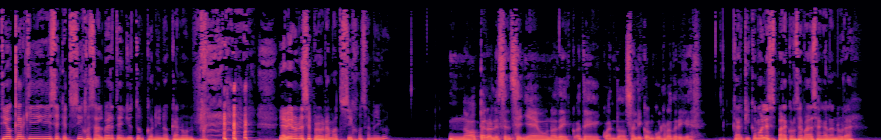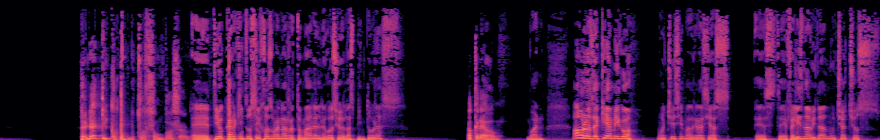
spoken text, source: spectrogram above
Tío Karki dice que tus hijos al verte en YouTube con Ino Canún. ¿Ya vieron ese programa tus hijos, amigo? No, pero les enseñé uno de, de cuando salí con Gus Rodríguez. Karki, ¿cómo le haces para conservar esa galanura? Genético. Eh, tío Karki, ¿tus hijos van a retomar el negocio de las pinturas? No creo. Bueno, vámonos de aquí, amigo. Muchísimas gracias. Este, feliz Navidad, muchachos.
